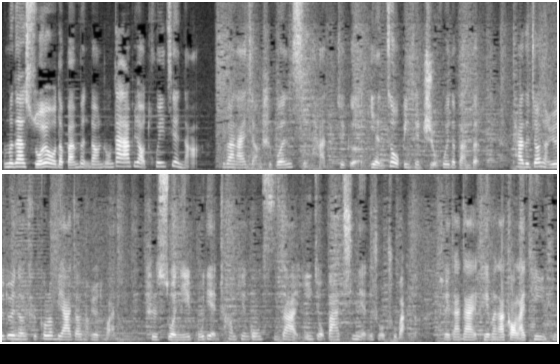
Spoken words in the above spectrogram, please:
那么在所有的版本当中，大家比较推荐的啊，一般来讲是伯恩斯坦这个演奏并且指挥的版本。他的交响乐队呢是哥伦比亚交响乐团，是索尼古典唱片公司在一九八七年的时候出版的，所以大家也可以把它搞来听一听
